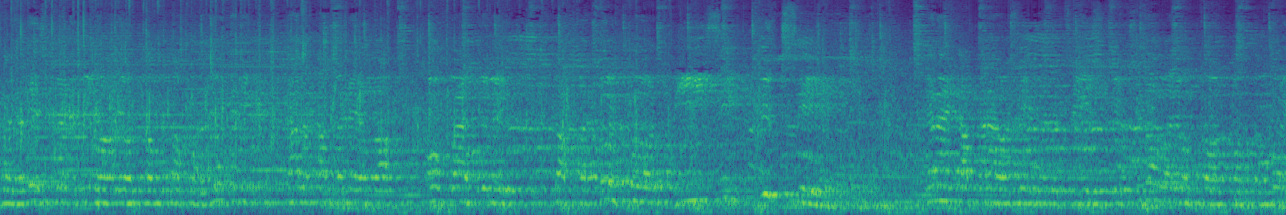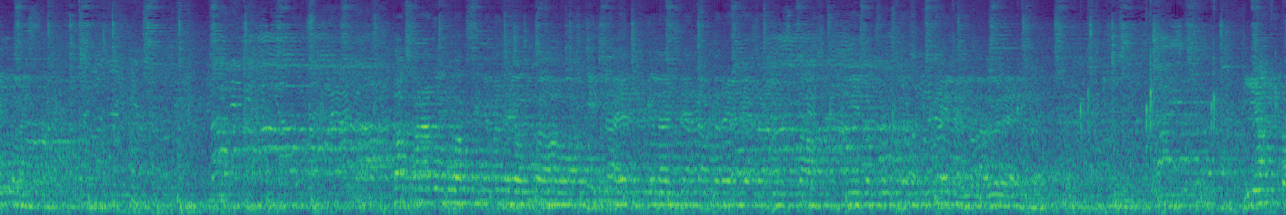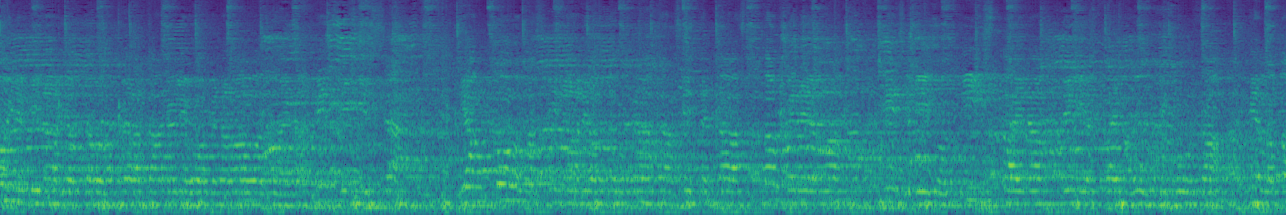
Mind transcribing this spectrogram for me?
U20 ensimmäinen finaaliottelu Tappara Jokeri tällä Tampereella on päättynyt Tappara voittoon 5-1. Ja näin Tappara on siirtynyt siis 1-0 johtoon ottelun voitoista. Tappara 20 johtoa haluaa kiittää hetkiläisiä Tampereen vierailusta. Kiitokset myöskin teille hyvä yleisö. Ja toinen finaaliottelu pelataan yli huomenna lauantaina taas Tampereella ensi viikon tiistaina 4. päivä huhtikuuta kello 18.30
